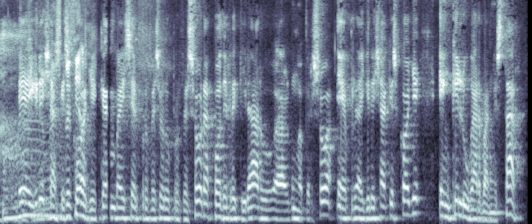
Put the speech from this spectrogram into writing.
Ah, é a igrexa que escolle quen vai ser profesor ou profesora, pode retirar a algunha persoa, é a igrexa que escolle en que lugar van estar.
